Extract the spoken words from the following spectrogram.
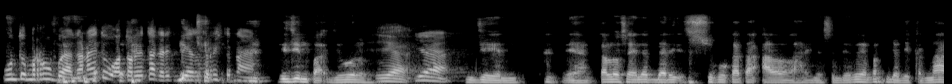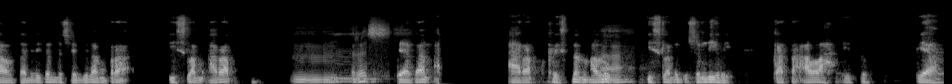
untuk merubah, karena itu otoritas dari pihak kekristenan. Izin Pak Jul, Iya, Ya, izin. Ya, kalau saya lihat dari suku kata Allah ini sendiri memang sudah dikenal. Tadi kan sudah saya bilang pra Islam Arab. Hmm. terus ya kan Arab Kristen lalu Ah, Islam itu sendiri kata Allah itu. Ya,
